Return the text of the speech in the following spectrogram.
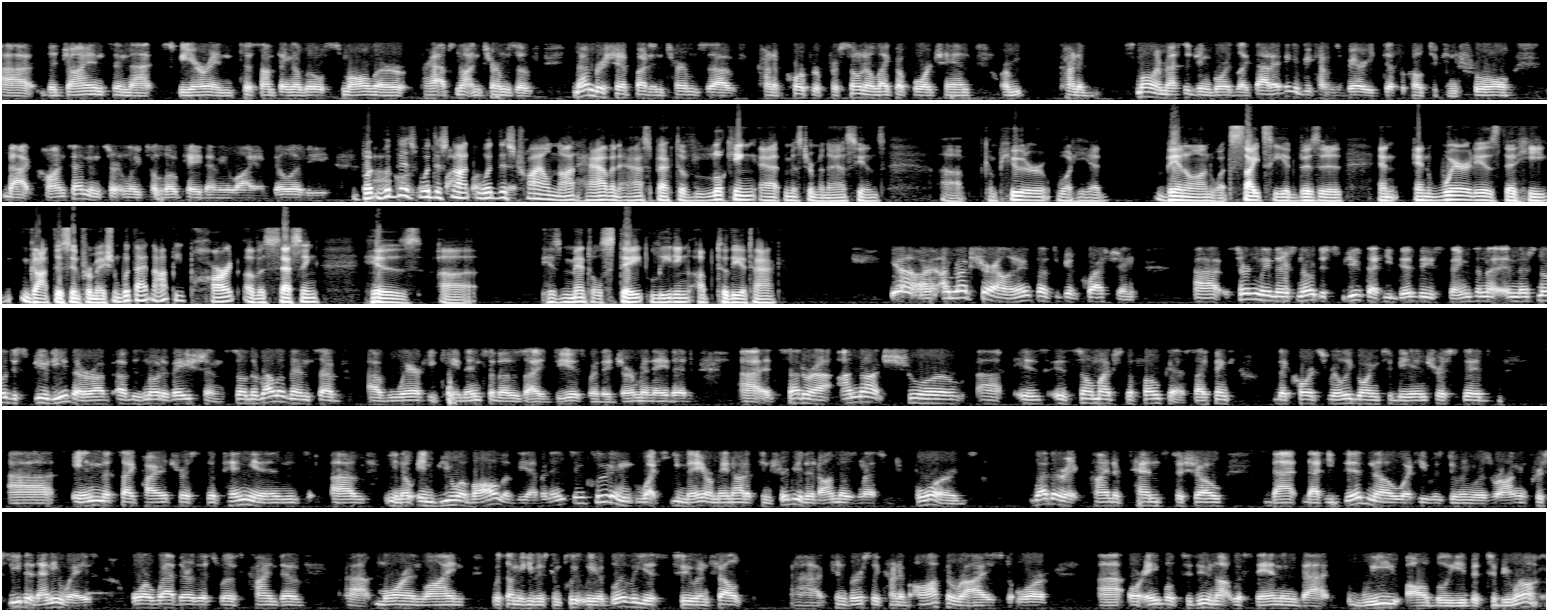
uh, the giants in that sphere into something a little smaller, perhaps not in terms of membership, but in terms of kind of corporate persona like a 4chan or kind of smaller messaging boards like that, I think it becomes very difficult to control that content and certainly to locate any liability. But would uh, this would this not would this trial not have an aspect of looking at Mr. Minassian's uh, computer, what he had been on, what sites he had visited, and and where it is that he got this information? Would that not be part of assessing his uh, his mental state leading up to the attack? Yeah, I, am not sure, Alan. I think that's a good question. Uh, certainly, there's no dispute that he did these things, and, and there's no dispute either of, of his motivations. So the relevance of, of where he came into those ideas, where they germinated, uh, et cetera, I'm not sure uh, is is so much the focus. I think the court's really going to be interested uh, in the psychiatrist's opinions of, you know, in view of all of the evidence, including what he may or may not have contributed on those message boards, whether it kind of tends to show that that he did know what he was doing was wrong and proceeded anyways, or whether this was kind of uh, more in line with something he was completely oblivious to and felt uh, conversely kind of authorized or uh, or able to do, notwithstanding that we all believe it to be wrong.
